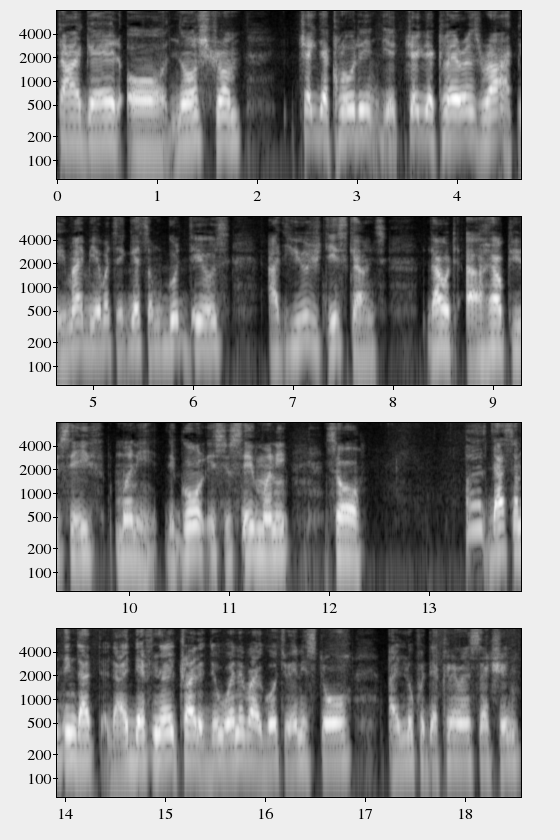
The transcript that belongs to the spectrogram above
Target or Nordstrom. Check the clothing, check the clearance rack. You might be able to get some good deals at huge discounts. That would uh, help you save money. The goal is to save money. So uh, that's something that, that I definitely try to do whenever I go to any store. I look for the clearance section,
